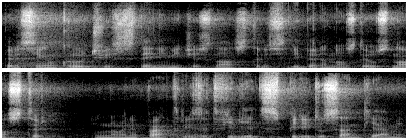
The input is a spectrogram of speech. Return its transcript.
Perseum crucis de limites nostris, libera nos Deus noster, in nomine Patris et Filii et Spiritus Sancti. Amém.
